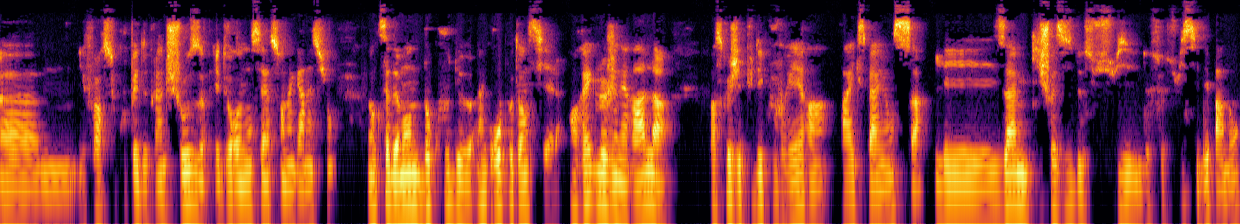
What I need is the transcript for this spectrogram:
il faut se couper de plein de choses et de renoncer à son incarnation. Donc ça demande beaucoup de un gros potentiel. En règle générale, parce que j'ai pu découvrir hein, par expérience, les âmes qui choisissent de, de se suicider, pardon,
